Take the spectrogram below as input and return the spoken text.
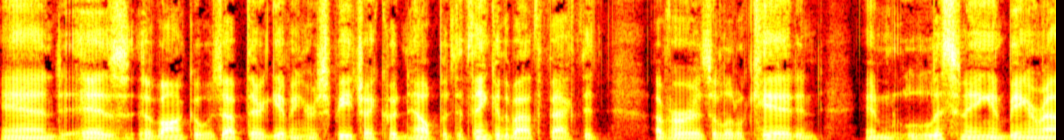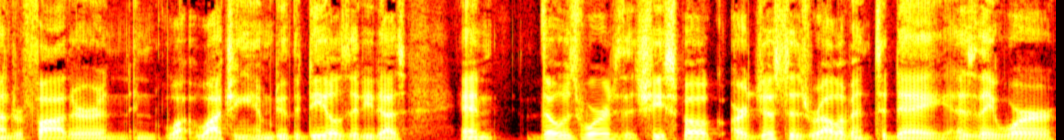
And as Ivanka was up there giving her speech, I couldn't help but to think about the fact that of her as a little kid and and listening and being around her father and, and w- watching him do the deals that he does. And those words that she spoke are just as relevant today as they were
